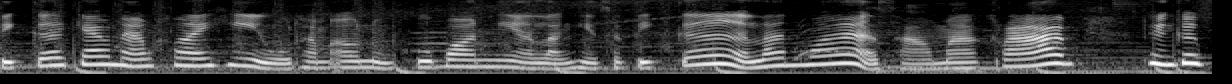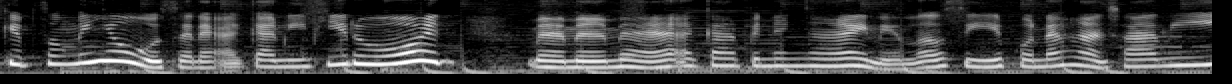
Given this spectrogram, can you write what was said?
ติกเกอร์แก้วน้ำคลายหิวทำเอาหนุ่มคูบอลเนี่ยหลังเห็นสติกเกอร์ลั่นว่าสาวมาครับ ถึงกับเก็บทรงไม่อยู่แสดงอาการมีพิรุษแหมแหมแหมอาการเป็นยังไงเนี่ยเล่าซีพลทหารชาลี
